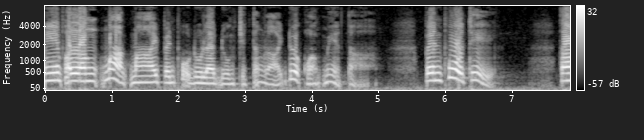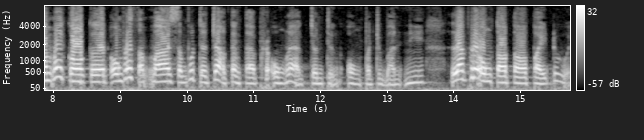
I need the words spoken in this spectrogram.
มีพลังมากมายเป็นผู้ดูแลดวงจิตทั้งหลายด้วยความเมตตา เป็นผู้ที่ทำให้ก่อเกิดองค์พระสัมมาสัมพุทธเจ้าตั้งแต่พระองค์แรกจนถึงองค์ปัจจุบันนี้ และพระองค์ต่อต่อไปด้วย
